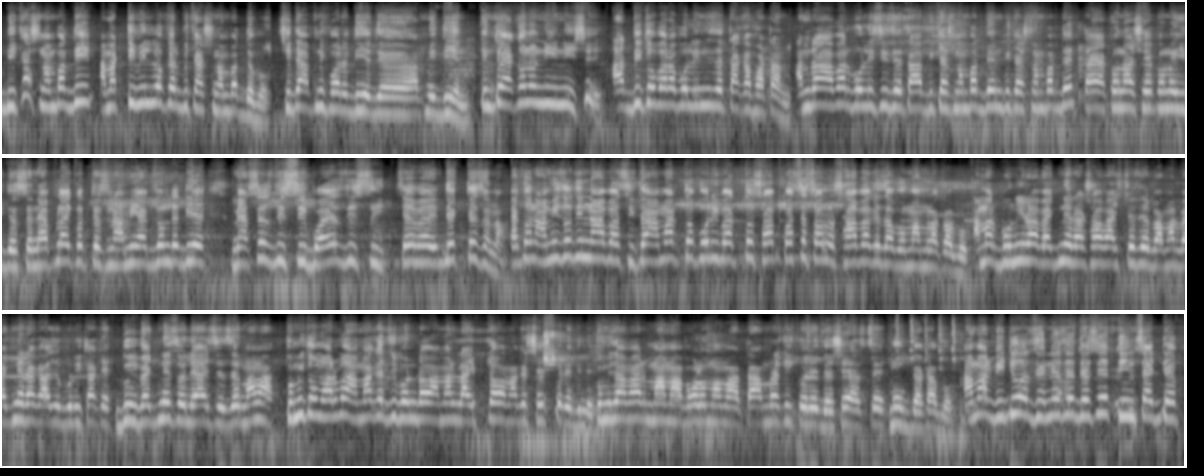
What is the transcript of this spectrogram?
বিকাশ নাম্বার দিই, আমার টিমের লোকের বিকাশ নাম্বার দেবো। সেটা আপনি পরে দিয়ে দে- আপনি দিন কিন্তু এখনও নিয়ে সে। আর দ্বিতীয়বার বলিনি যে টাকা পাঠান। আমরা আবার বলেছি যে তা বিকাশ নাম্বার দেন, বিকাশ নাম্বার দেন। তা এখন আর সে কোনো ই দিচ্ছে না অ্যাপ্লাই করতেছে না। আমি একজনকে দিয়ে মেসেজ দিচ্ছি বয়স দিচ্ছি, সে দেখতেছে না। এখন আমি যদি না বাঁচি, তা আমার তো পরিবার তো সব কাছে চলো শাহবাগে যাব, মামলা করব। আমার বোনিরা, ভাগ্নেরা সব আসছে যে, আমার ভাগ্নেরা কাজে বুড়ি থাকে। দুই ভাগ্নে চলে আসছে যে, মামা, তুমি তো মারবো, আমাকে জীবনটাও, আমার লাইফটাও আমাকে শেষ করে দিলে। তুমি যে আমার মামা, বড় মামা, তা আমরা কি করে দেশে আসছে মুখ দেখাবো? আমার ভিডিও জেনে দেশে, তিন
